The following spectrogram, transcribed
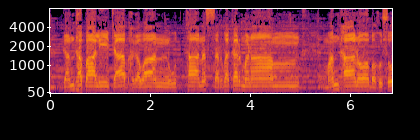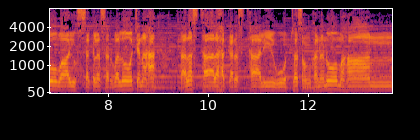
गन्धपाली च भगवान् उत्थानः सर्वकर्मणाम्। मन्धानो बहुशो वायुः सकल सर्वलोचनः तलस्थालः करस्थाली ऊर्ध्वसंहननो महान्।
